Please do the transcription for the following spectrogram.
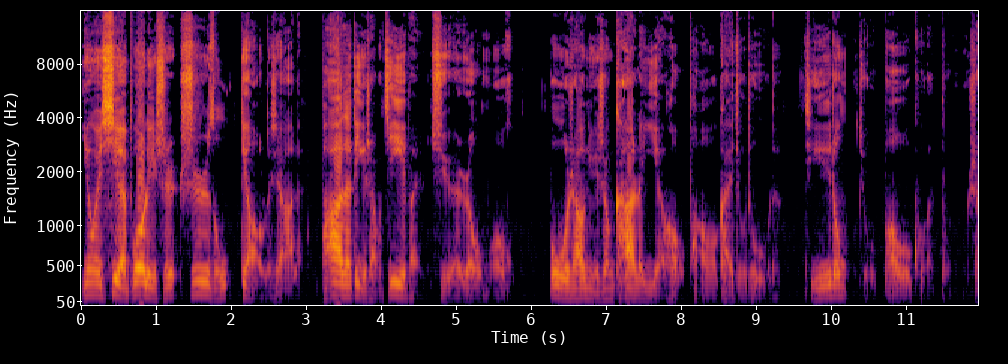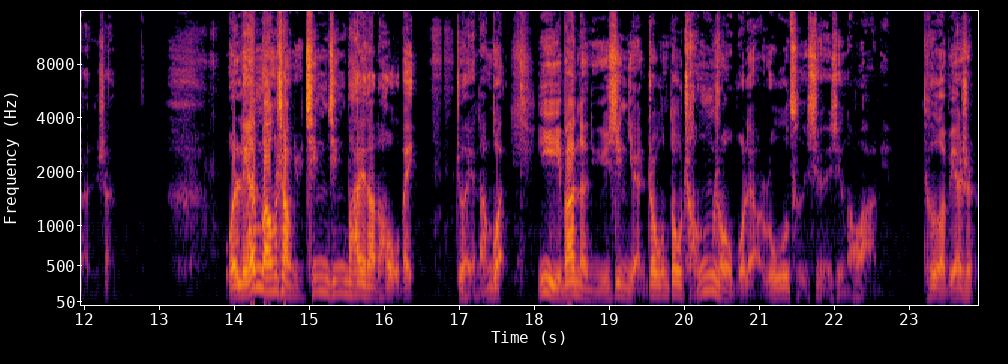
因为卸玻璃时失足掉了下来，趴在地上，基本血肉模糊。不少女生看了一眼后跑开就吐了，其中就包括董珊珊。我连忙上去轻轻拍她的后背，这也难怪，一般的女性眼中都承受不了如此血腥的画面，特别是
